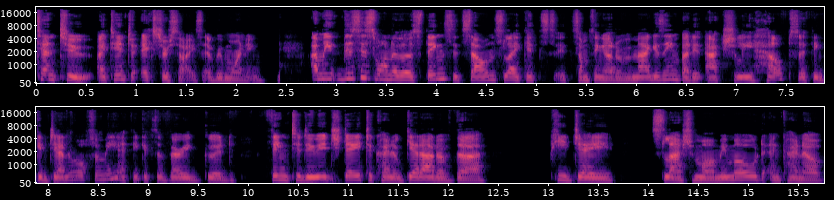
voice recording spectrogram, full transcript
tend to i tend to exercise every morning i mean this is one of those things it sounds like it's it's something out of a magazine but it actually helps i think in general for me i think it's a very good thing to do each day to kind of get out of the pj slash mommy mode and kind of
